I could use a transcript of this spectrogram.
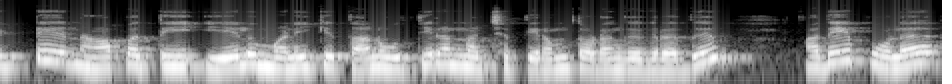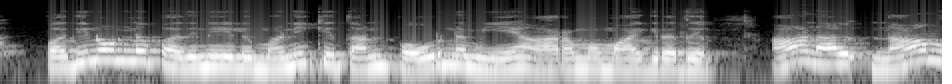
எட்டு நாற்பத்தி ஏழு மணிக்கு தான் உத்திரம் நட்சத்திரம் தொடங்குகிறது. அதே போல பதினொன்று பதினேழு மணிக்கு தான் பௌர்ணமியே ஆரம்பமாகிறது. ஆனால் நாம்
